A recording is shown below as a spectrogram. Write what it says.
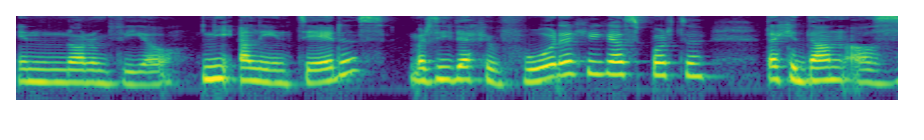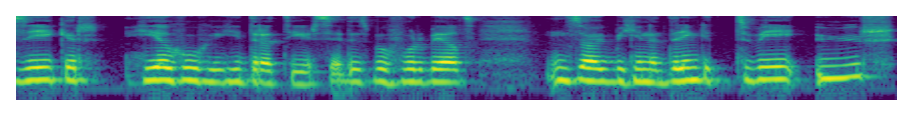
enorm veel. Niet alleen tijdens, maar zie dat je voordat je gaat sporten, dat je dan al zeker heel goed gehydrateerd bent. Dus bijvoorbeeld zou ik beginnen drinken twee uur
